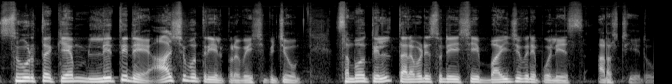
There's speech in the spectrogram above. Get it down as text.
സുഹൃത്ത് കെ എം ലിത്തിനെ ആശുപത്രിയിൽ പ്രവേശിപ്പിച്ചു. സംഭവത്തിൽ തലവടി സ്വദേശി ബൈജുവിനെ പോലീസ് അറസ്റ്റ് ചെയ്തു.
